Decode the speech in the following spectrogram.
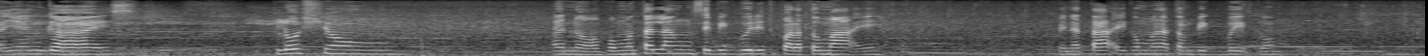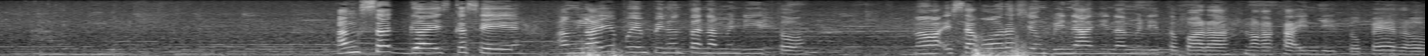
Ayan guys. Close yung ano, pumunta lang si Big Boy dito para tumae. Pinatae ko muna tong Big Boy ko. Ang sad guys kasi ang layo po yung pinunta namin dito. Mga isang oras yung binahin namin dito para makakain dito. Pero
